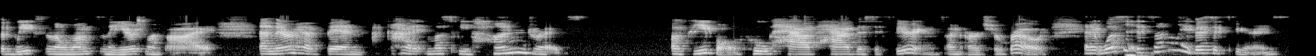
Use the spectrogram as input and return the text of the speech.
the weeks and the months and the years went by. And there have been, God, it must be hundreds of people who have had this experience on Archer Road. And it wasn't, it's not only this experience,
